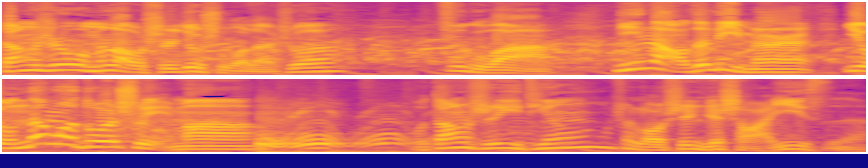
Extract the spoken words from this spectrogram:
当时我们老师就说了：“说，复古啊。”你脑子里面有那么多水吗？我当时一听，说老师你这啥意思啊？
